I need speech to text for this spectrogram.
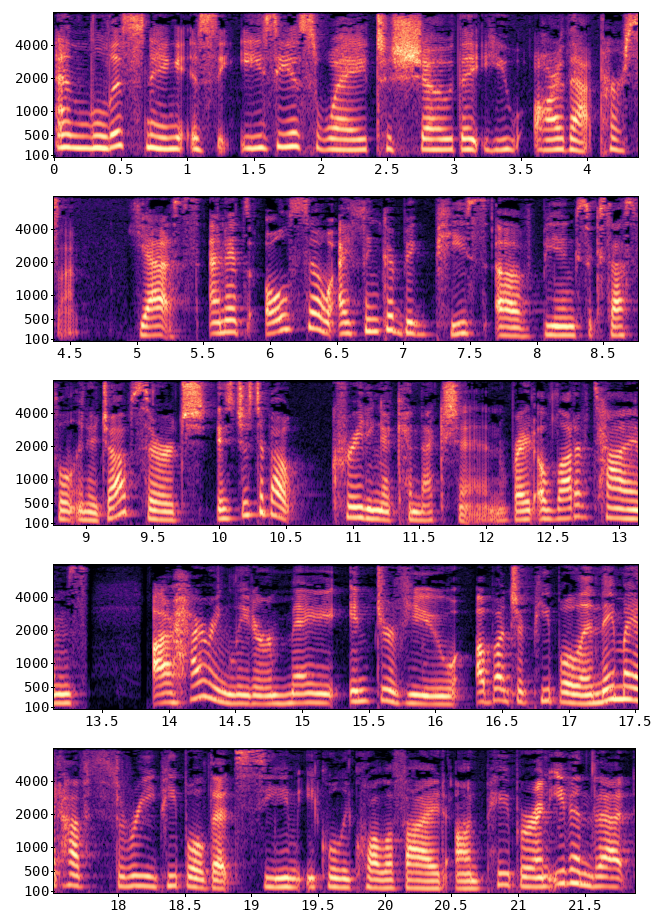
And listening is the easiest way to show that you are that person. Yes. And it's also, I think, a big piece of being successful in a job search is just about creating a connection, right? A lot of times, a hiring leader may interview a bunch of people and they might have three people that seem equally qualified on paper and even that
